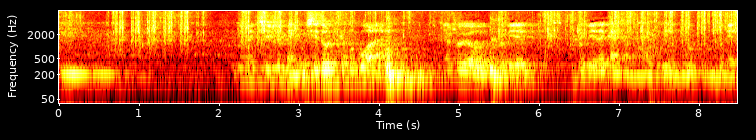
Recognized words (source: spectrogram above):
嗯，戏都是这么过来的。要说有特别特别的感想的话，我觉得也没有什么特别的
